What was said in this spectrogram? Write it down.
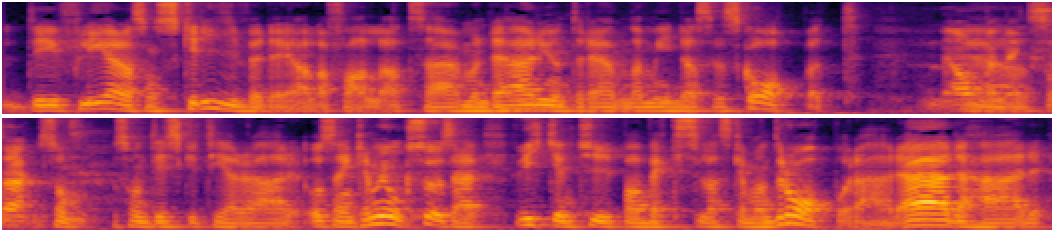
det är flera som skriver det i alla fall att så här, men det här är ju inte det enda middagssällskapet. Ja, eh. Som, som, som, diskuterar det här. Och sen kan man ju också så här, vilken typ av växlar ska man dra på det här? Är det här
